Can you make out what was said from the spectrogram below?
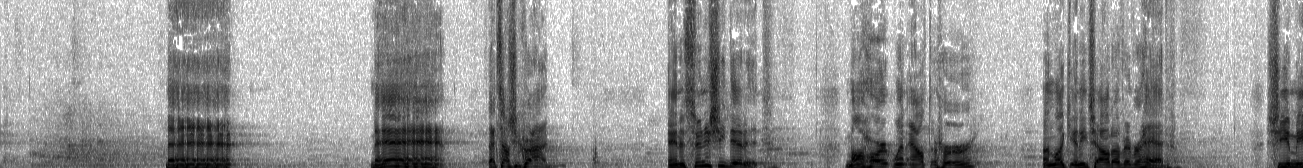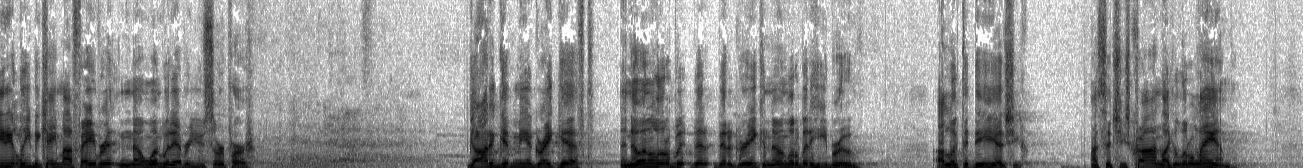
Man, man. That's how she cried. And as soon as she did it, My heart went out to her unlike any child I've ever had. She immediately became my favorite, and no one would ever usurp her. God had given me a great gift. And knowing a little bit, bit, bit of Greek and knowing a little bit of Hebrew, I looked at Dee as she, I said, she's crying like a little lamb.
